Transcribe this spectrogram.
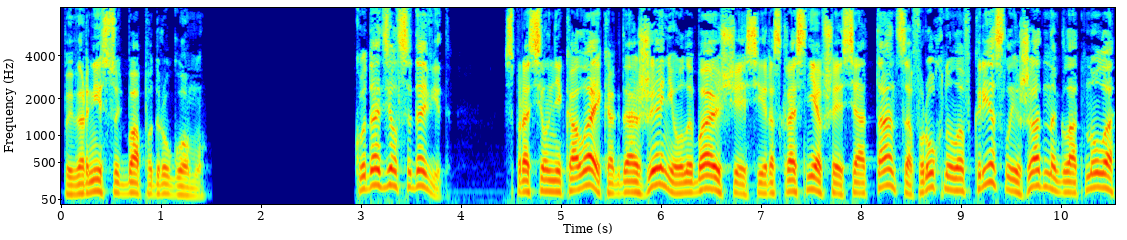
повернись судьба по-другому. «Куда делся Давид?» — спросил Николай, когда Женя, улыбающаяся и раскрасневшаяся от танцев, рухнула в кресло и жадно глотнула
